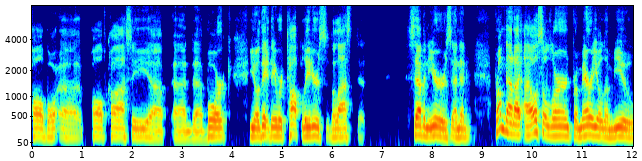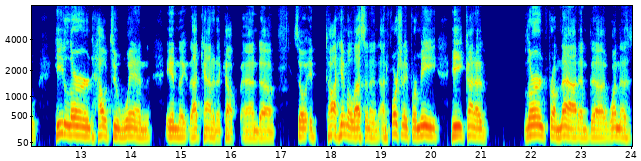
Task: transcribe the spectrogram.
Paul Bo- Paul Coffey and Bourque. You know, they they were top leaders the last seven years, and then from that, I, I also learned from Mario Lemieux. He learned how to win in the that Canada Cup, and uh, so it taught him a lesson. And unfortunately for me, he kind of learned from that and uh, won the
